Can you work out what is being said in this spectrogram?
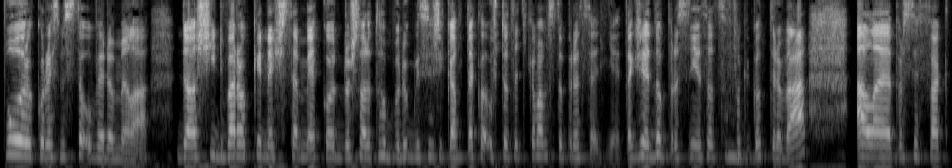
půl roku, než jsem si to uvědomila. Další dva roky, než jsem jako došla do toho bodu, kdy si říkám, takhle už to teďka mám stoprocentně. Takže je to prostě něco, co fakt jako trvá, ale prostě fakt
